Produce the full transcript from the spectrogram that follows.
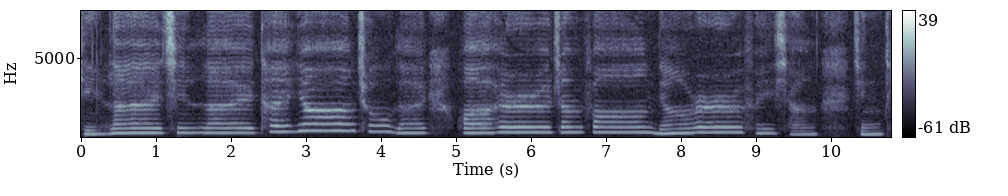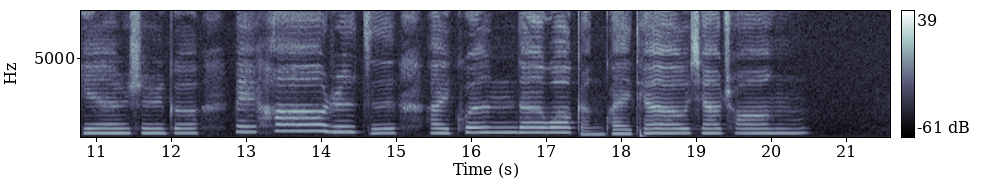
起来起来太阳出来花儿绽放鸟儿飞翔今天是个美好日子爱困的我赶快跳下床。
